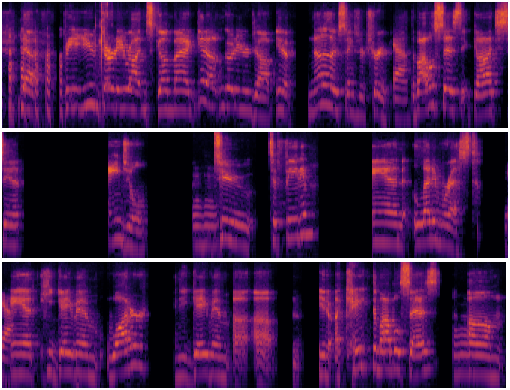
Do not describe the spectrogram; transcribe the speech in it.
yeah, be you dirty, rotten scumbag, get up and go to your job. You know, none of those things are true. yeah The Bible says that God sent angel Mhm. to to feed him and let him rest yeah and he gave him water and he gave him a, a you know a cake the bible says Mhm. um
